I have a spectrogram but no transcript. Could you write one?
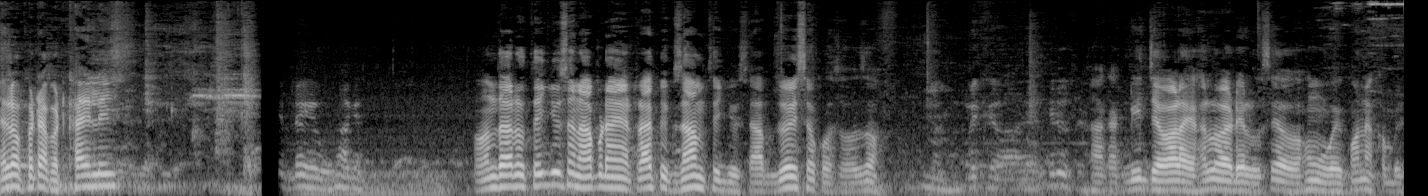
હેલો ફટાફટ ખાઈ લઈ. અંધારું થઈ ગયું છે ને આપણે અહીંયા ટ્રાફિક જામ થઈ ગયું છે. આપ જોઈ શકો છો જો. હા કાંઈક ડીજે વાળાએ હલવાડેલું છે શું હોય કોને ખબર.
